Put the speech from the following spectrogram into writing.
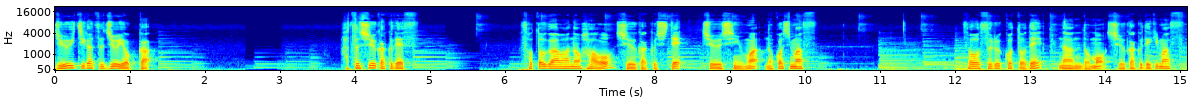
11月14日。初収穫です。外側の葉を収穫して中心は残します。そうすることで何度も収穫できます。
